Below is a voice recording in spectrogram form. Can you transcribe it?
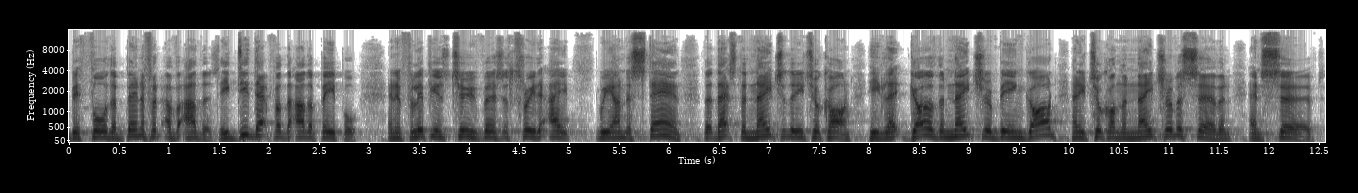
before the benefit of others. He did that for the other people. And in Philippians 2 verses 3 to 8, we understand that that's the nature that he took on. He let go of the nature of being God and he took on the nature of a servant and served.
